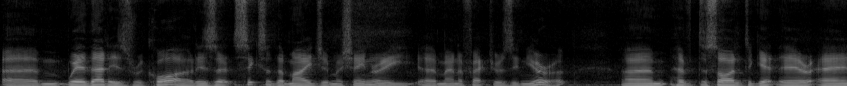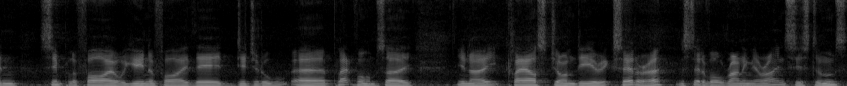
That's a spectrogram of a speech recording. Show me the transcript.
um, where that is required is that six of the major machinery uh, manufacturers in Europe um, have decided to get there and simplify or unify their digital uh, platform. So, you know, Claas, John Deere, etc., instead of all running their own systems,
